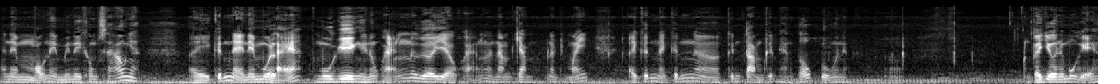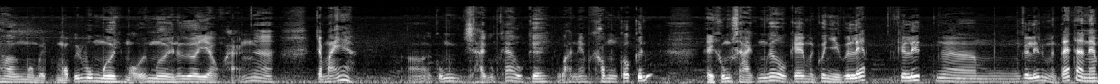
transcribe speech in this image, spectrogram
anh em mẫu này mini 06 nha. Thì kính này anh em mua lẻ, mua riêng thì nó khoảng, nó rơi vào khoảng là 500 500 mấy. Tại kính này kính ờ, kính tâm, kính hàng tốt luôn anh em. Cả vô này mua rẻ hơn một một ít bốn mươi một mươi nó rơi vào khoảng ờ, trăm mấy à đó, cũng xài cũng khá ok. Và anh em không có kính thì cũng xài cũng rất ok. Mình có nhiều cái led cái led ờ, cái led mình test anh em.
